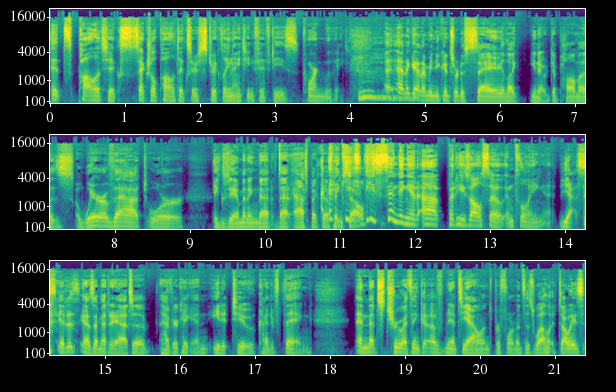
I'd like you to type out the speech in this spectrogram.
It's politics, sexual politics are strictly 1950s porn movie. and again, I mean, you can sort of say like, you know, De Palma's aware of that or examining that that aspect of himself. He's, he's, sending it up, but he's also employing it. Yes, it is. As I mentioned, yeah, to have your cake and eat it too, kind of thing and that's true, I think, of Nancy Allen's performance as well. It's always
